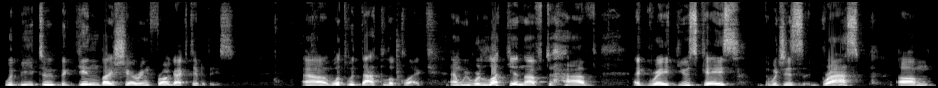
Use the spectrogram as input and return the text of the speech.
would be to begin by sharing Frog activities. Uh, what would that look like? And we were lucky enough to have a great use case, which is Graasp, um,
